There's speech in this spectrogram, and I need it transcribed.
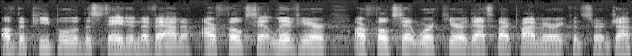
of the people of the state of Nevada. Our folks that live here, our folks that work here, that's my primary concern. John?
